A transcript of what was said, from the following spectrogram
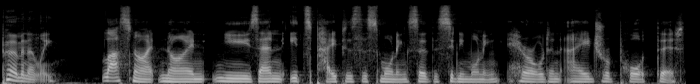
permanently. Last night, Nine News and its papers this morning, so the Sydney Morning Herald and Age report that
